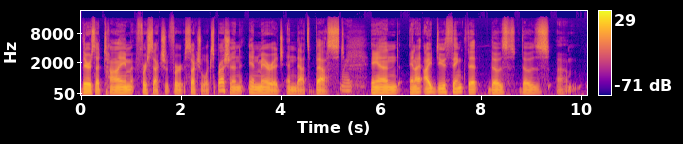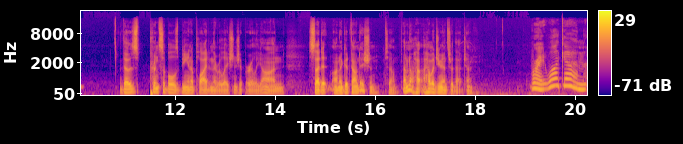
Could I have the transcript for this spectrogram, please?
There's a time for sexual for sexual expression in marriage and that's best. Right. And and I, I do think that those those um, those principles being applied in the relationship early on set it on a good foundation. So I don't know how how would you answer that, Jen? Right. Well, again,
